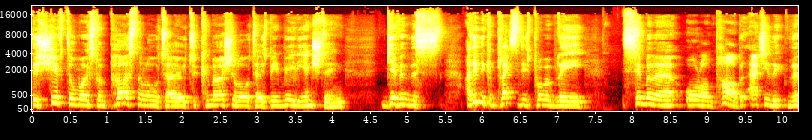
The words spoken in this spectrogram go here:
the shift almost from personal auto to commercial auto has been really interesting given this i think the complexity is probably similar or on par, but actually the, the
